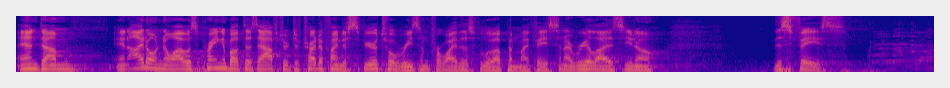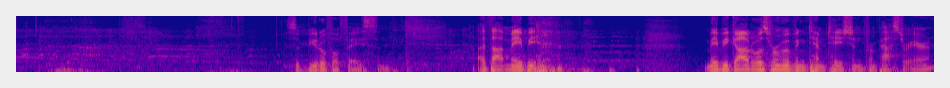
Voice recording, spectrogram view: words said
and um, and I don't know, I was praying about this after to try to find a spiritual reason for why this blew up in my face. And I realized, you know, this face. It's a beautiful face. And I thought maybe, maybe God was removing temptation from Pastor Aaron.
